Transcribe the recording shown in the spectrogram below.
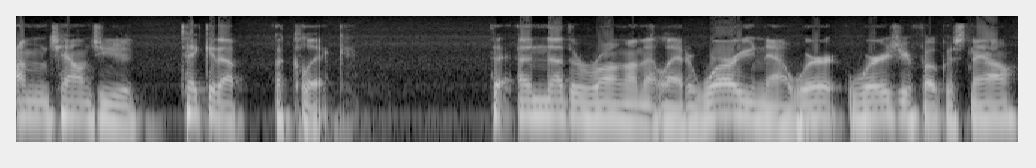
I'm challenging you to take it up a click, another rung on that ladder. Where are you now? Where Where is your focus now?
